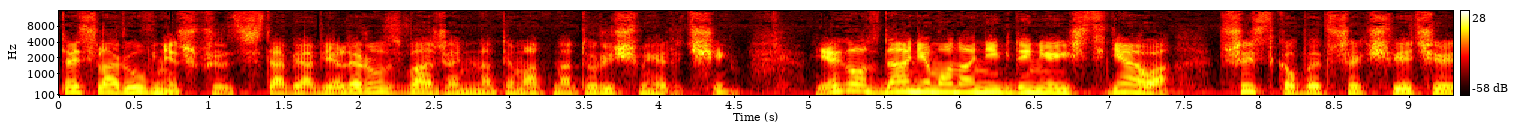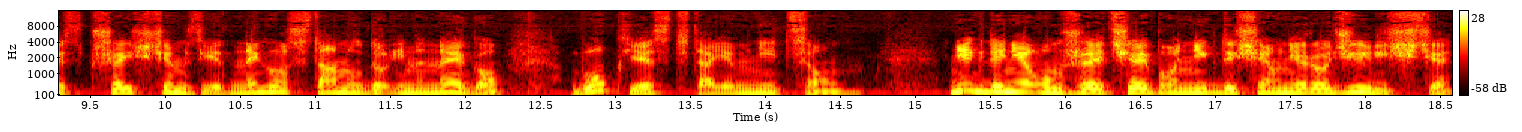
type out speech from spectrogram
Tesla również przedstawia wiele rozważań na temat natury śmierci. Jego zdaniem ona nigdy nie istniała. Wszystko we wszechświecie jest przejściem z jednego stanu do innego. Bóg jest tajemnicą. Nigdy nie umrzecie, bo nigdy się nie rodziliście.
